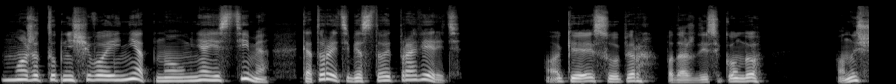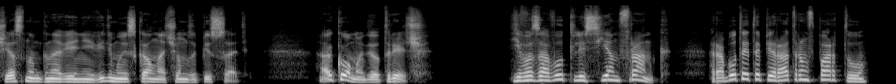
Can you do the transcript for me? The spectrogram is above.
«Может, тут ничего и нет, но у меня есть имя, которое тебе стоит проверить». «Окей, супер. Подожди секунду». Он исчез на мгновение, видимо, искал на чем записать. «О ком идет речь?» «Его зовут Люсьен Франк. Работает оператором в порту.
